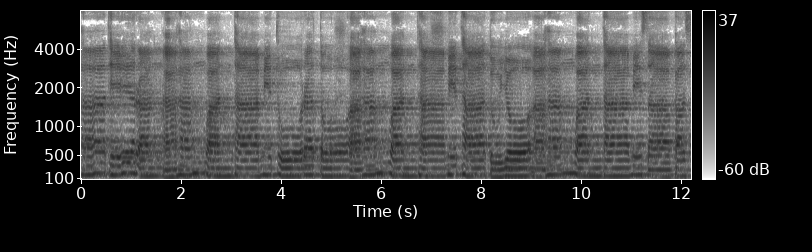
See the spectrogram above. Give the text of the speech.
หาเทรังอาหังวันทามิทุระโตอาหังวันท ตุโยอาหังวันทามิสาภโส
